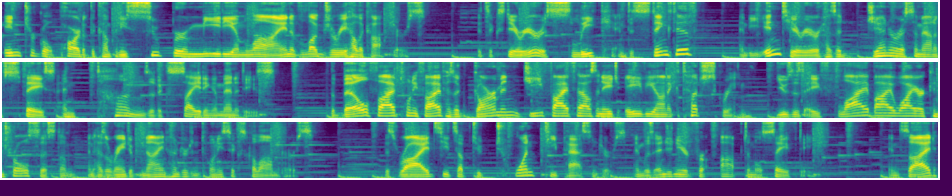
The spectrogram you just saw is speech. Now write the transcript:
integral part of the company's super medium line of luxury helicopters. Its exterior is sleek and distinctive, and the interior has a generous amount of space and tons of exciting amenities. The Bell 525 has a Garmin G5000H avionic touchscreen, uses a fly-by-wire control system, and has a range of 926 kilometers. This ride seats up to 20 passengers and was engineered for optimal safety. Inside,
